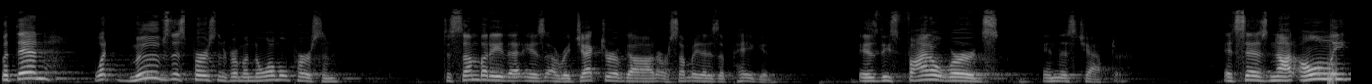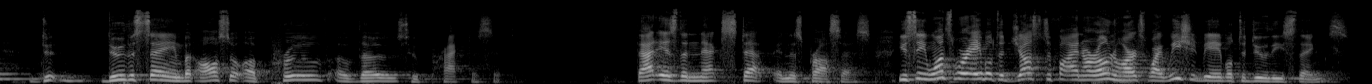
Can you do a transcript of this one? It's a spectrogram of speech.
But then what moves this person from a normal person to somebody that is a rejecter of God or somebody that is a pagan is these final words in this chapter. It says, not only do, do the same, but also approve of those who practice it. That is the next step in this process. You see, once we're able to justify in our own hearts why we should be able to do these things,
